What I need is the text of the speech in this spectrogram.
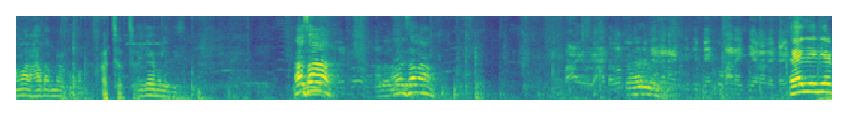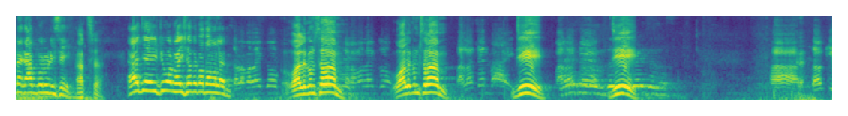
আমার হাত আপনার কপাল। আচ্ছা আচ্ছা। এটাই বলে দিছি। হ্যাঁ স্যার। হ্যাঁ সালাম। এই যে ইনি একটা কাপ করে নিছে। আচ্ছা। এই যে ইউটিউবার ভাইয়ের সাথে কথা বলেন। ওয়ালাইকুম সালাম। ওয়ালাইকুম সালাম। ভালো আছেন ভাই জি। জি। হ্যাঁ তো কি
